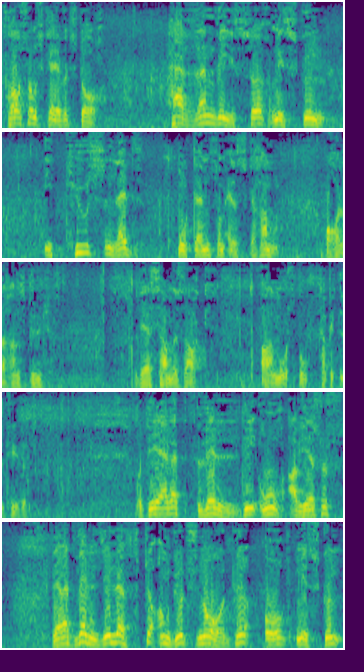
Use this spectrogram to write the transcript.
For som skrevet står, Herren viser miskunn i tusen ledd mot dem som elsker ham og holder hans bud. Det er samme sak, 2. Mosebok kapittel 20. Og det er et veldig ord av Jesus. Det er et veldig løfte om Guds nåde og miskunn.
